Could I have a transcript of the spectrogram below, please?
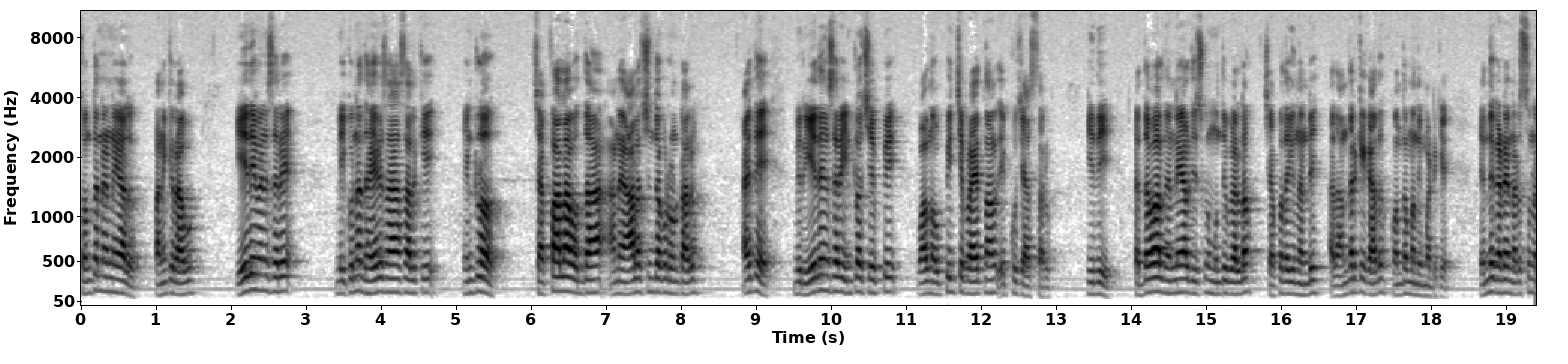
సొంత నిర్ణయాలు పనికిరావు. ఏదేమైనా సరే మీకున్న ధైర్య సాహసాలకి ఇంట్లో చెప్పాలా వద్దా అనే ఆలోచనతో కూడా ఉంటారు. అయితే మీరు ఏదైనా సరే ఇంట్లో చెప్పి వాళ్ళని ఒప్పించే ప్రయత్నాలు ఎక్కువ చేస్తారు. ఇది పెద్దవాళ్ళ నిర్ణయాలు తీసుకుని ముందుకు వెళ్ళడం చెప్పదగిందండి. అది అందరికీ కాదు కొంతమందికి మటుకే. ఎందుకంటే నడుస్తున్న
